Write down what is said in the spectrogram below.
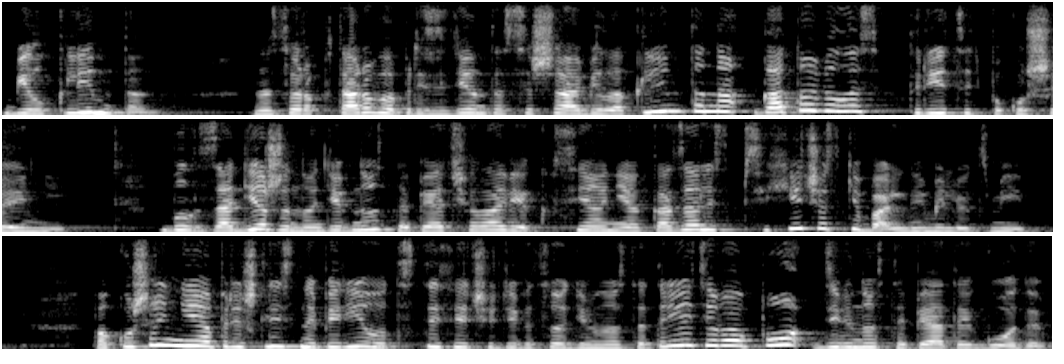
Билл Клинтон. На 42-го президента США Билла Клинтона готовилось 30 покушений. Было задержано 95 человек, все они оказались психически больными людьми. Покушения пришлись на период с 1993 по 1995 годы.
